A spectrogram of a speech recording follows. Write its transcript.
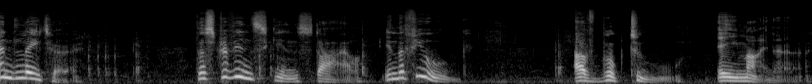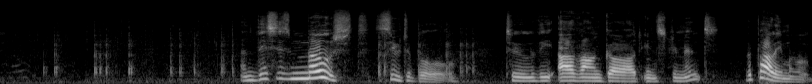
And later the Stravinsky style in the fugue of Book Two, A minor. And this is most suitable to the avant-garde instrument, the polymoog.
